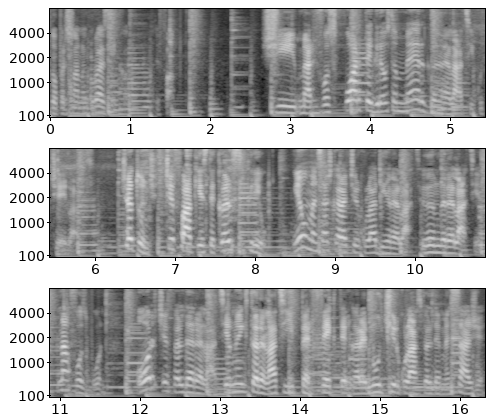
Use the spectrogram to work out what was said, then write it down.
o persoană groaznică și mi-ar fi fost foarte greu să merg în relații cu ceilalți. Și atunci, ce fac este că îl scriu. E un mesaj care a circulat din relație, în relație. N-a fost bun. Orice fel de relație, nu există relații perfecte în care nu circulă astfel de mesaje.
